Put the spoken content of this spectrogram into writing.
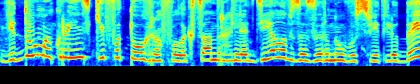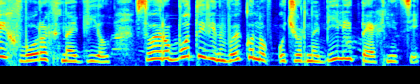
Відомий український фотограф Олександр Глядєлов зазирнув у світ людей, хворих на ВІЛ. Свої роботи він виконав у чорнобілій техніці.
